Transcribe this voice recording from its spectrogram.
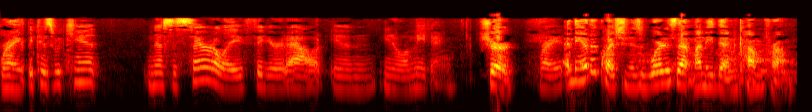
Right. Because we can't necessarily figure it out in you know a meeting. Sure. Right. And the other question is where does that money then come from?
